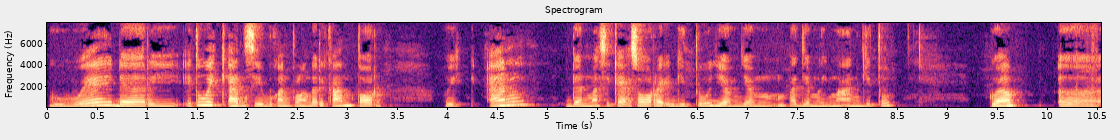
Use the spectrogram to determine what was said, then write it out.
gue dari itu weekend sih bukan pulang dari kantor. Weekend dan masih kayak sore gitu jam-jam 4 jam 5an gitu. Gue uh,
